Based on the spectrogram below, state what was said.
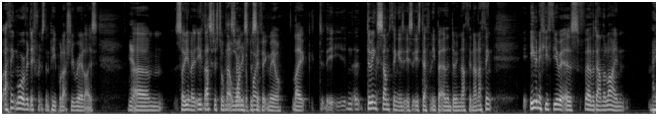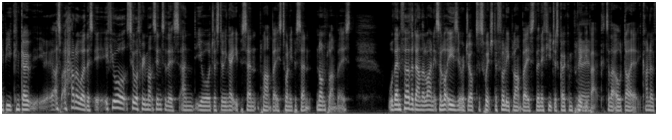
I think, more of a difference than people actually realize. Yeah. Um, so you know, if that's, just talking that's about one good point. specific meal. Like doing something is, is is definitely better than doing nothing. And I think even if you view it as further down the line, maybe you can go. How do I word this? If you're two or three months into this and you're just doing eighty percent plant based, twenty percent non plant based. Well, then further down the line, it's a lot easier a job to switch to fully plant based than if you just go completely Yeah, yeah. back to that old diet. Kind of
